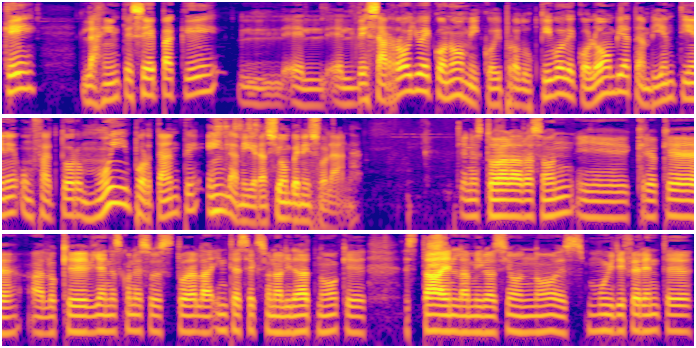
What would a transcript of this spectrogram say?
que la gente sepa que el, desarrollo económico y productivo de Colombia también tiene un factor muy importante en la migración venezolana. Tienes toda la razón y creo que a lo que vienes con eso es toda la interseccionalidad, ¿no? Que está en la migración, ¿no? Es muy diferente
